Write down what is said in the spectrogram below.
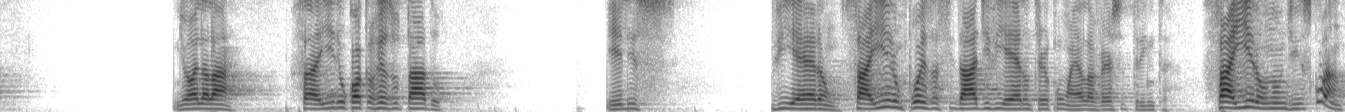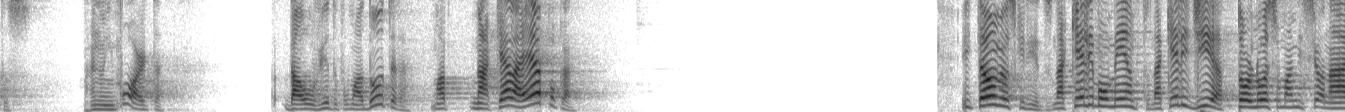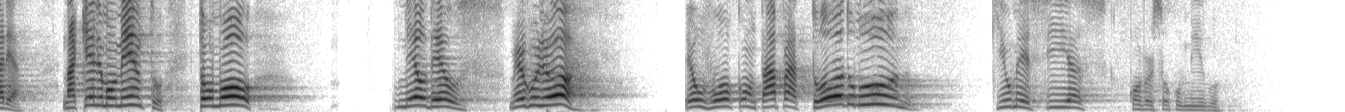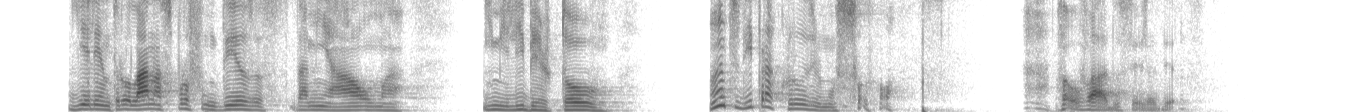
E olha lá, saíram, qual que é o resultado? Eles vieram, saíram, pois, da cidade e vieram ter com ela, verso 30. Saíram, não diz quantos, mas não importa. Dá ouvido para uma adúltera? Uma, naquela época? Então, meus queridos, naquele momento, naquele dia, tornou-se uma missionária naquele momento, tomou, meu Deus, mergulhou. Eu vou contar para todo mundo que o Messias conversou comigo. E ele entrou lá nas profundezas da minha alma e me libertou. Antes de ir para a cruz, irmãos, louvado seja Deus.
